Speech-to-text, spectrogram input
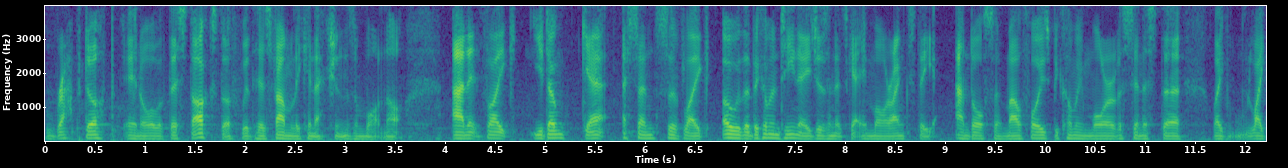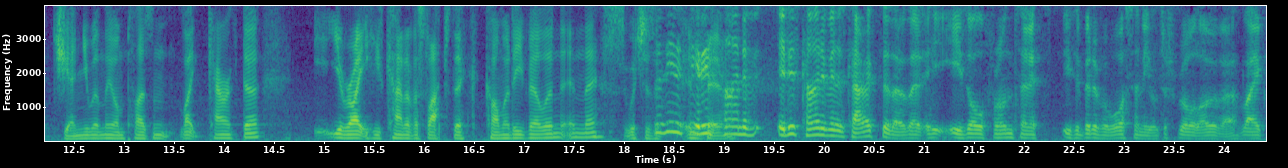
wrapped up in all of this dark stuff with his family connections and whatnot. And it's like you don't get a sense of like, oh, they're becoming teenagers and it's getting more angsty. And also Malfoy's becoming more of a sinister, like like genuinely unpleasant like character. You're right, he's kind of a slapstick comedy villain in this, which is it is, it is kind of it is kind of in his character though that he, he's all front and it's he's a bit of a wuss and he'll just roll over like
